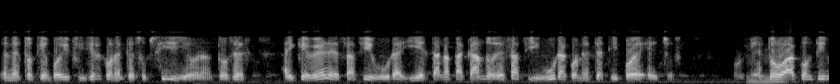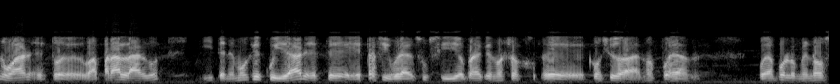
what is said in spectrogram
en estos tiempos difíciles con este subsidio. ¿verdad? Entonces hay que ver esa figura y están atacando esa figura con este tipo de hechos. Porque esto va a continuar, esto va para largo y tenemos que cuidar este, esta figura del subsidio para que nuestros eh, conciudadanos puedan, puedan por lo menos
